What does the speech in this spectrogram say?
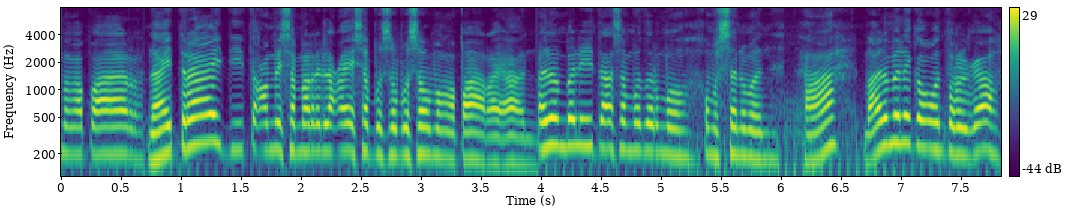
mga par. Night ride, dito kami sa Marilake sa Buso-Buso mga par. Ayan. Anong balita sa motor mo? Kumusta naman? Ha? Paano naman nagko-control ka?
